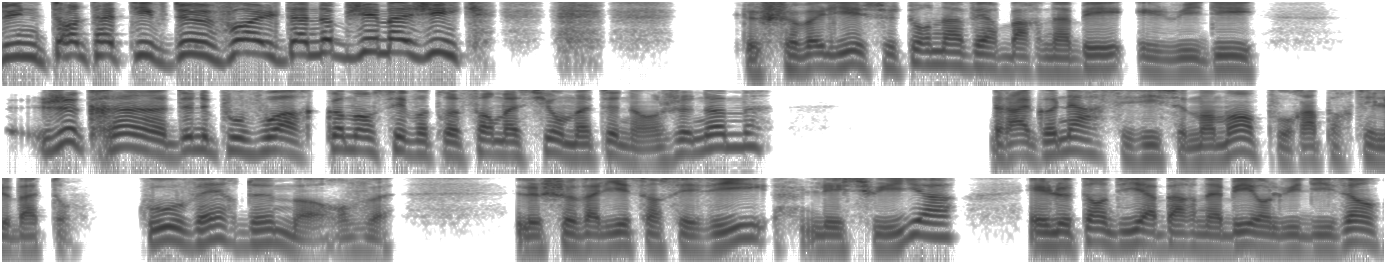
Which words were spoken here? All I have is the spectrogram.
d'une tentative de vol d'un objet magique. Le chevalier se tourna vers Barnabé et lui dit Je crains de ne pouvoir commencer votre formation maintenant, jeune homme. Dragonard saisit ce moment pour apporter le bâton, couvert de morve. Le chevalier s'en saisit, l'essuya, et le tendit à Barnabé en lui disant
